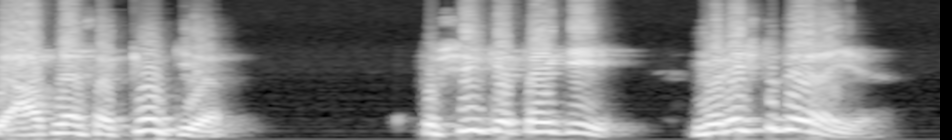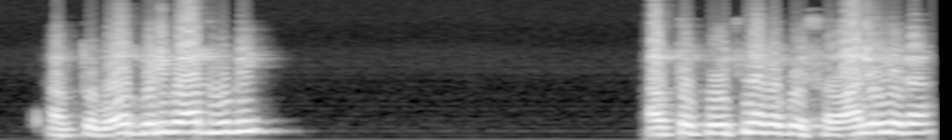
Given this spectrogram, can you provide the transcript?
कि आपने ऐसा क्यों किया? तो शिव कहते हैं कि मेरे इष्ट दे रही है। अब तो बहुत बड़ी बात हो गई। अब तो पूछने का कोई सवाल ही नहीं रहा।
